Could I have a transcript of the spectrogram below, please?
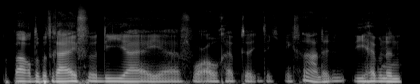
bepaalde bedrijven die jij voor ogen hebt dat je denkt, nou, die hebben een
